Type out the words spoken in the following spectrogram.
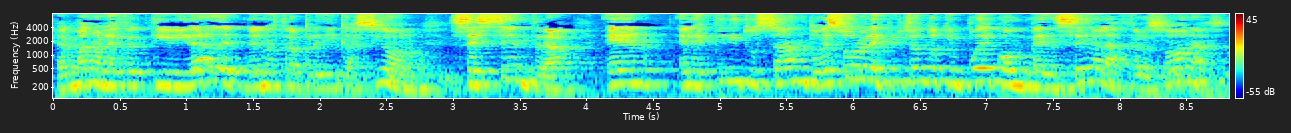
Hermanos, la efectividad de, nuestra predicación se centra en el Espíritu Santo. Es solo el Espíritu Santo quien puede convencer a las personas.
